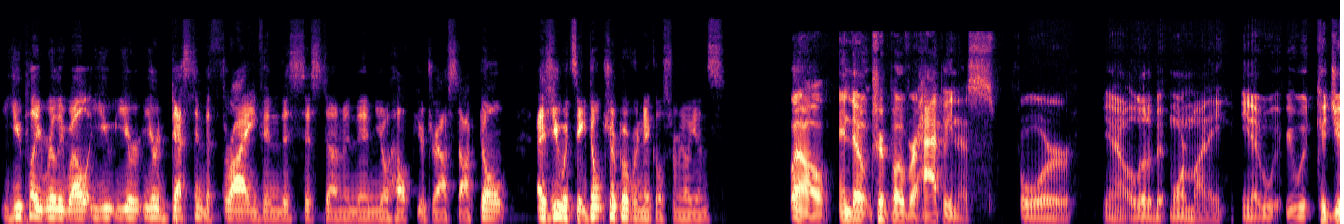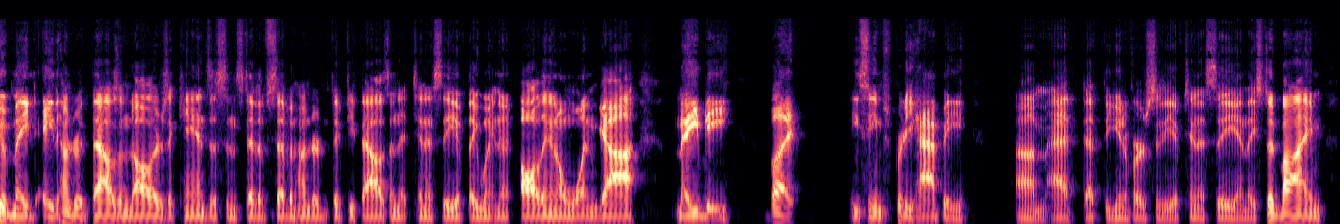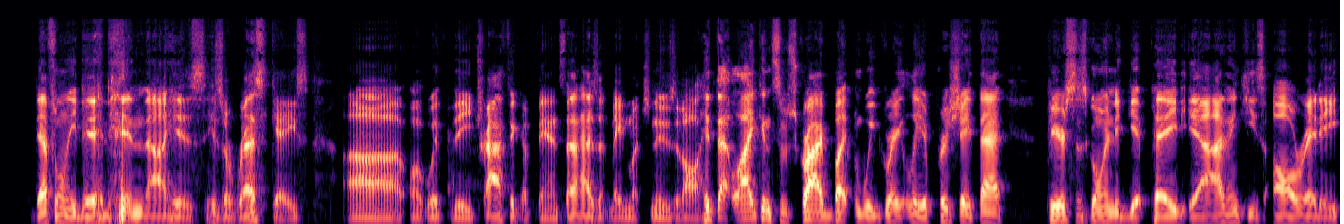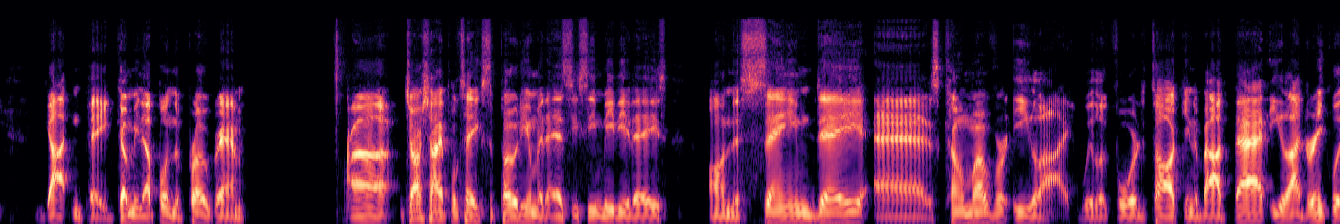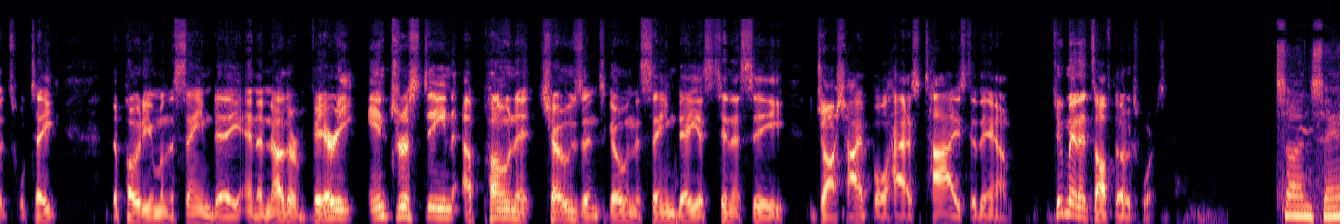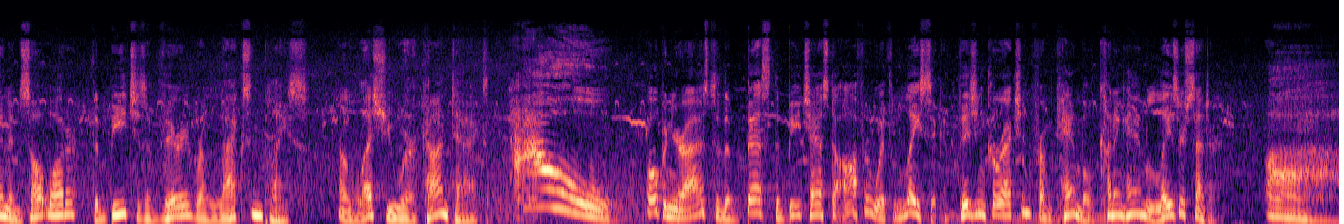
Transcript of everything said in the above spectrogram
You play really well. You you're you're destined to thrive in this system, and then you'll help your draft stock. Don't, as you would say, don't trip over nickels for millions. Well, and don't trip over happiness for you know a little bit more money. You know, w- w- could you have made eight hundred thousand dollars at Kansas instead of seven hundred and fifty thousand at Tennessee if they went all in on one guy? Maybe, but he seems pretty happy um, at at the University of Tennessee, and they stood by him. Definitely did in uh, his his arrest case uh, with the traffic offense. That hasn't made much news at all. Hit that like and subscribe button. We greatly appreciate that. Pearce is going to get paid. Yeah, I think he's already gotten paid. Coming up on the program, uh, Josh Heupel takes the podium at SEC Media Days on the same day as Come Over Eli. We look forward to talking about that. Eli Drinkwitz will take the podium on the same day, and another very interesting opponent chosen to go in the same day as Tennessee. Josh Heupel has ties to them. Two minutes off the hook sports. Sun, sand, and salt water, the beach is a very relaxing place. Unless you wear contacts. Ow! Open your eyes to the best the beach has to offer with LASIK vision correction from Campbell Cunningham Laser Center. Ah.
